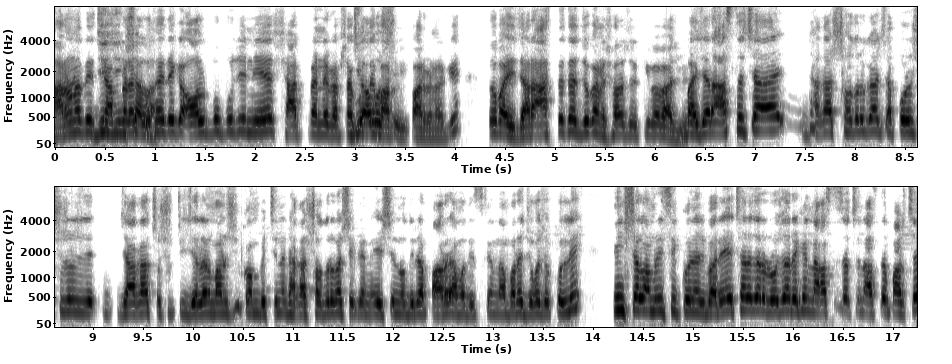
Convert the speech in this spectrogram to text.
ধারণা দিচ্ছি আপনারা। কোথায় থেকে অল্প পুঁজি নিয়ে শার্ট প্যান্টের ব্যবসা করতে পারবেন আর কি। তো ভাই যারা আসতে চায় দোকানে সরাসরি কীভাবে আসবে? ভাই যারা আসতে চায় ঢাকার সদরঘাট যে জায়গা চৌষট্টি জেলার মানুষই কম বেছে ঢাকার সদরঘাট সেখানে এসে নদীটা পার হয় আমাদের স্ক্রিন নাম্বারে যোগাযোগ করলে ইনশাল্লাহ আমরা রিসিভ করে আসব। আর এছাড়া যারা রোজা রেখে না আসতে চাচ্ছেন আসতে পারছে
